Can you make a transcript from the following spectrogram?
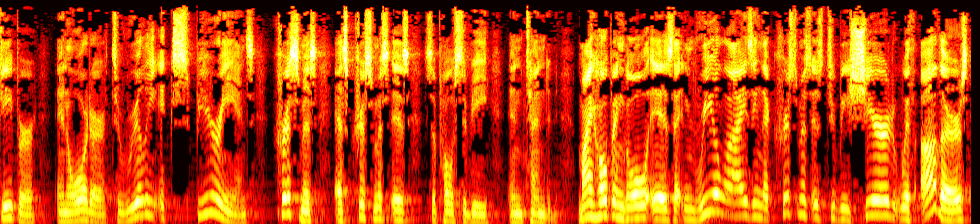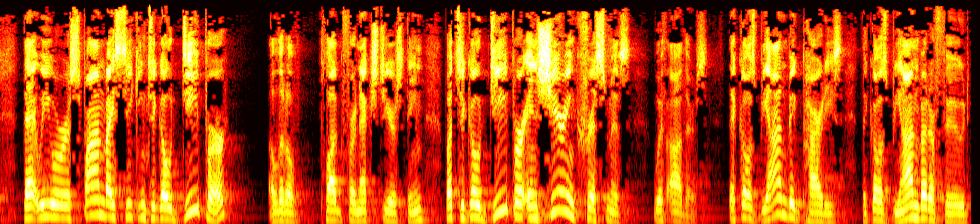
deeper in order to really experience Christmas as Christmas is supposed to be intended. My hope and goal is that in realizing that Christmas is to be shared with others, that we will respond by seeking to go deeper, a little plug for next year's theme, but to go deeper in sharing Christmas with others. That goes beyond big parties, that goes beyond better food,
